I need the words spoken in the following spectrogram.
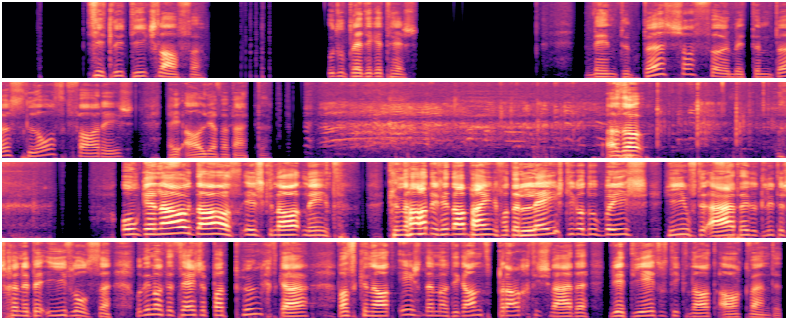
sind die Leute eingeschlafen. Und du predigt hast. Wenn der Buschauffeur mit dem Bus losgefahren ist, haben alle beten. Also, und genau das ist Gnade nicht. Gnade ist nicht abhängig von der Leistung, die du bringst, hier auf der Erde, die die Leute können beeinflussen Und ich möchte zuerst ein paar Punkte geben, was Gnade ist, und dann möchte ich ganz praktisch werden, wie Jesus die Gnade angewendet.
